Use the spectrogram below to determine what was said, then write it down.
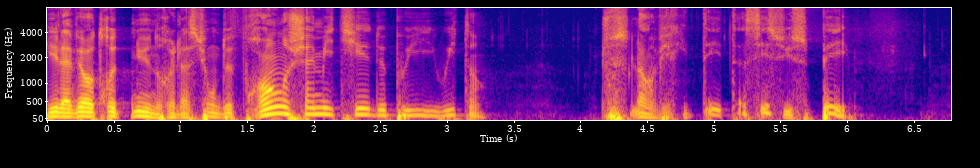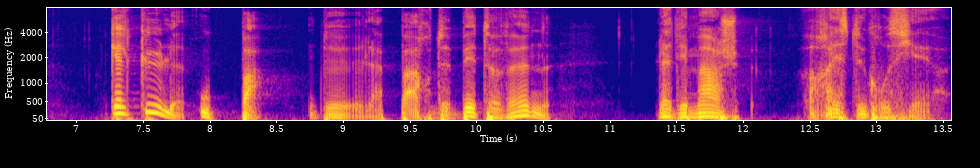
il avait entretenu une relation de franche amitié depuis huit ans. Tout cela en vérité est assez suspect. Calcul ou pas de la part de Beethoven, la démarche reste grossière.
